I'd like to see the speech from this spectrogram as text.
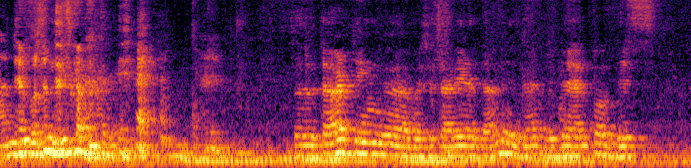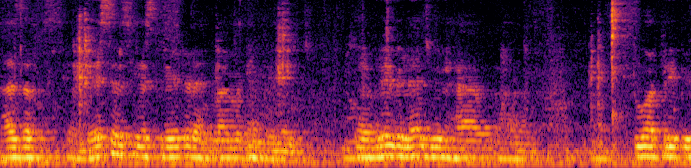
Hundred percent discount. So the third thing uh, Mr. Chary has done is that with the help of this as the basis, he has created employment in the village. So every village will have uh, two or three people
